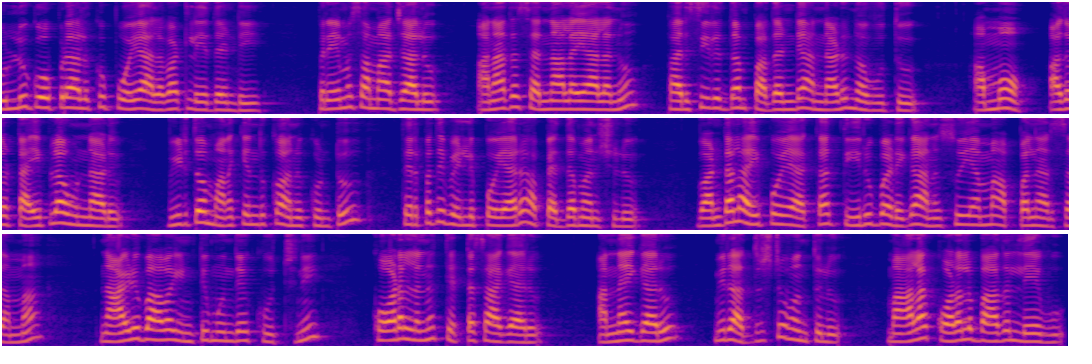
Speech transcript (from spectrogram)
గుళ్ళు గోపురాలకు పోయే అలవాటు లేదండి. ప్రేమ సమాజాలు అనాథ శరణాలయాలను పరిశీలిద్దాం పదండి అన్నాడు నవ్వుతూ. అమ్మో అదో టైప్లా ఉన్నాడు. వీడితో మనకెందుకు అనుకుంటూ తిరుపతి వెళ్ళిపోయారు ఆ పెద్ద మనుషులు. వంటలు అయిపోయాక తీరుబడిగా అనసూయమ్మ అప్పల నరసమ్మ నాయుడు బావ ఇంటి ముందే కూర్చుని కోడళ్ళను తిట్టసాగారు. అన్నయ్య గారు మీరు అదృష్టవంతులు. మాలా కోడలు బాధలు లేవు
